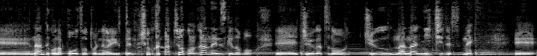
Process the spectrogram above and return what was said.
えー、なんでこんなポーズを取りながら言ってんでしょうか ちょっとわかんないんですけども、えー、10月の17日ですね、え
